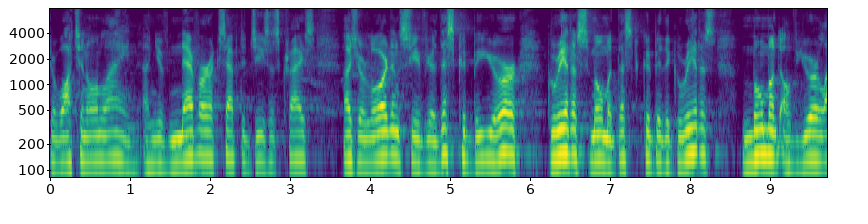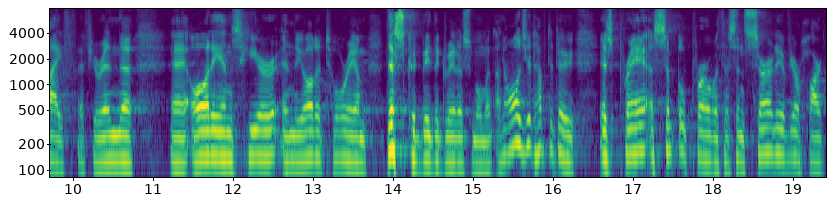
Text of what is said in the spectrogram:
you're watching online and you've never accepted Jesus Christ as your Lord and Savior, this could be your greatest moment. This could be the greatest moment of your life. If you're in the uh, audience here in the auditorium, this could be the greatest moment. And all you'd have to do is pray a simple prayer with the sincerity of your heart.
